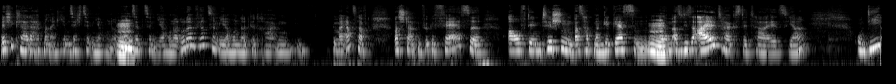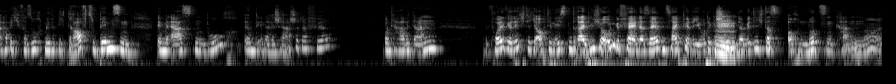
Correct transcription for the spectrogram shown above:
Welche Kleider hat man eigentlich im 16. Jahrhundert oder im 17. Jahrhundert oder im 14. Jahrhundert getragen? Mal ernsthaft, was standen für Gefäße auf den Tischen? Was hat man gegessen? Ähm, also diese Alltagsdetails, ja. Und die habe ich versucht, mir wirklich drauf zu bimsen im ersten Buch und in der Recherche dafür. Und habe dann folgerichtig auch die nächsten drei Bücher ungefähr in derselben Zeitperiode geschrieben, damit ich das auch nutzen kann. Ne?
